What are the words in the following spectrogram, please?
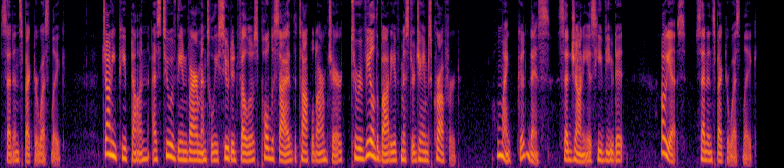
said Inspector Westlake. Johnny peeped on as two of the environmentally suited fellows pulled aside the toppled armchair to reveal the body of Mr. James Crawford. Oh, my goodness, said Johnny as he viewed it. Oh, yes, said Inspector Westlake.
